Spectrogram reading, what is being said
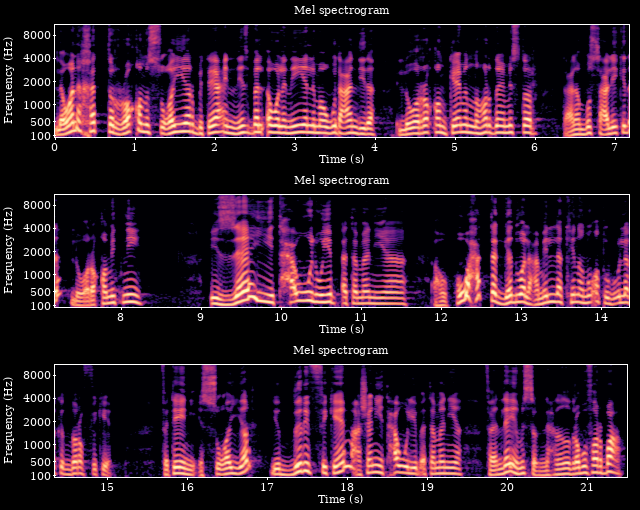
لو أنا خدت الرقم الصغير بتاع النسبة الأولانية اللي موجود عندي ده اللي هو الرقم كام النهاردة يا مستر؟ تعال نبص عليه كده اللي هو رقم 2 إزاي يتحول ويبقى 8 أهو هو حتى الجدول عامل لك هنا نقط وبيقول لك اتضرب في كام. فتاني الصغير يتضرب في كام عشان يتحول يبقى 8 فهنلاقي يا مستر إن إحنا نضربه في 4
